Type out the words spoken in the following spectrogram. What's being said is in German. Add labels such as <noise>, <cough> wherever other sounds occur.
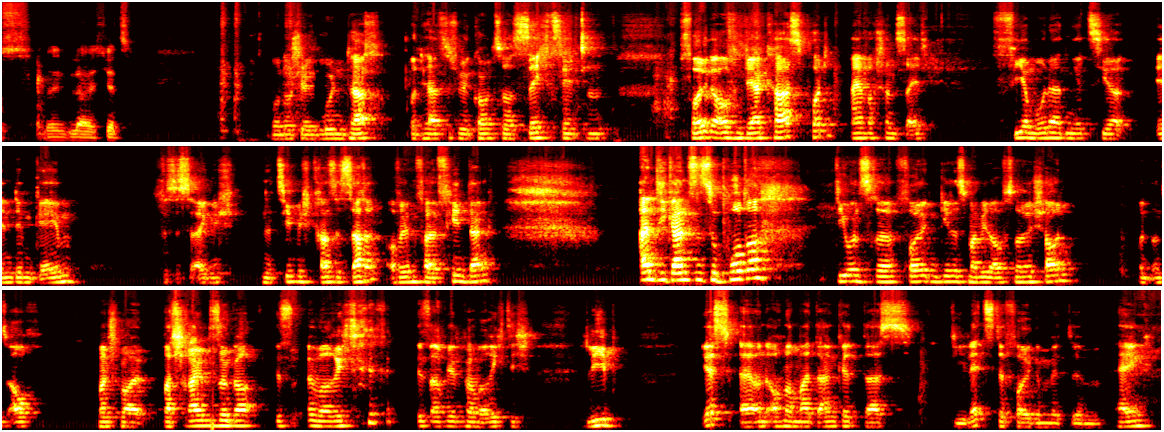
los, wenn gleich jetzt. Wunderschönen guten Tag und herzlich willkommen zur 16. Folge auf dem Der Cast Pod. Einfach schon seit vier Monaten jetzt hier in dem Game. Das ist eigentlich eine ziemlich krasse Sache. Auf jeden Fall vielen Dank an die ganzen Supporter, die unsere Folgen jedes Mal wieder aufs Neue schauen und uns auch manchmal was schreiben sogar. Ist immer richtig, <laughs> ist auf jeden Fall mal richtig lieb. Yes, äh, und auch nochmal danke, dass die letzte Folge mit dem Hank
